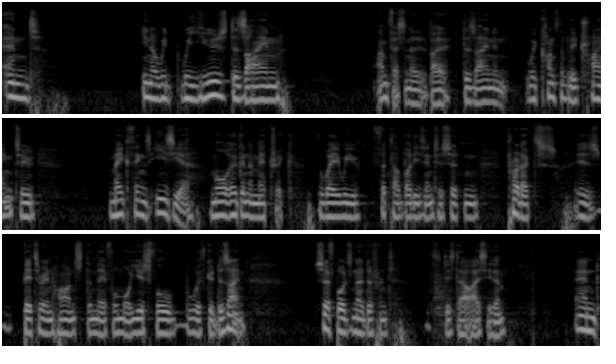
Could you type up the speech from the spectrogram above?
And, you know, we, we use design. I'm fascinated by design, and we're constantly trying to make things easier, more ergonometric. The way we fit our bodies into certain products is better enhanced and therefore more useful with good design. Surfboards no different. It's just how I see them. And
